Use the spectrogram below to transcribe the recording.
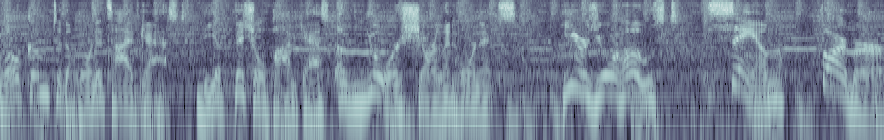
Welcome to the Hornets Hivecast, the official podcast of your Charlotte Hornets. Here's your host, Sam Farber.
